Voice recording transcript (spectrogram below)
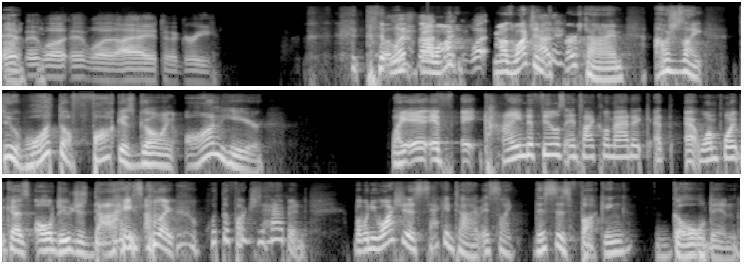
It, it was. It was. I had to agree. But when, let's when I watched, what? when I was watching it the did- first time, I was just like, dude, what the fuck is going on here? Like, if it kind of feels anticlimactic at at one point because old dude just dies, I'm like, what the fuck just happened? But when you watch it a second time, it's like this is fucking golden.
